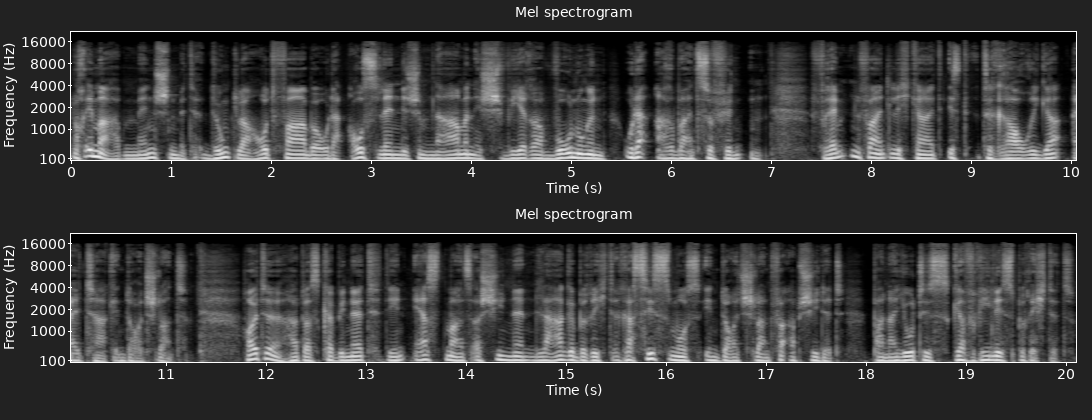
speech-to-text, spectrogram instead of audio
Noch immer haben Menschen mit dunkler Hautfarbe oder ausländischem Namen es schwerer, Wohnungen oder Arbeit zu finden. Fremdenfeindlichkeit ist trauriger Alltag. Alltag in Deutschland. Heute hat das Kabinett den erstmals erschienenen Lagebericht Rassismus in Deutschland verabschiedet. Panayotis Gavrilis berichtet.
